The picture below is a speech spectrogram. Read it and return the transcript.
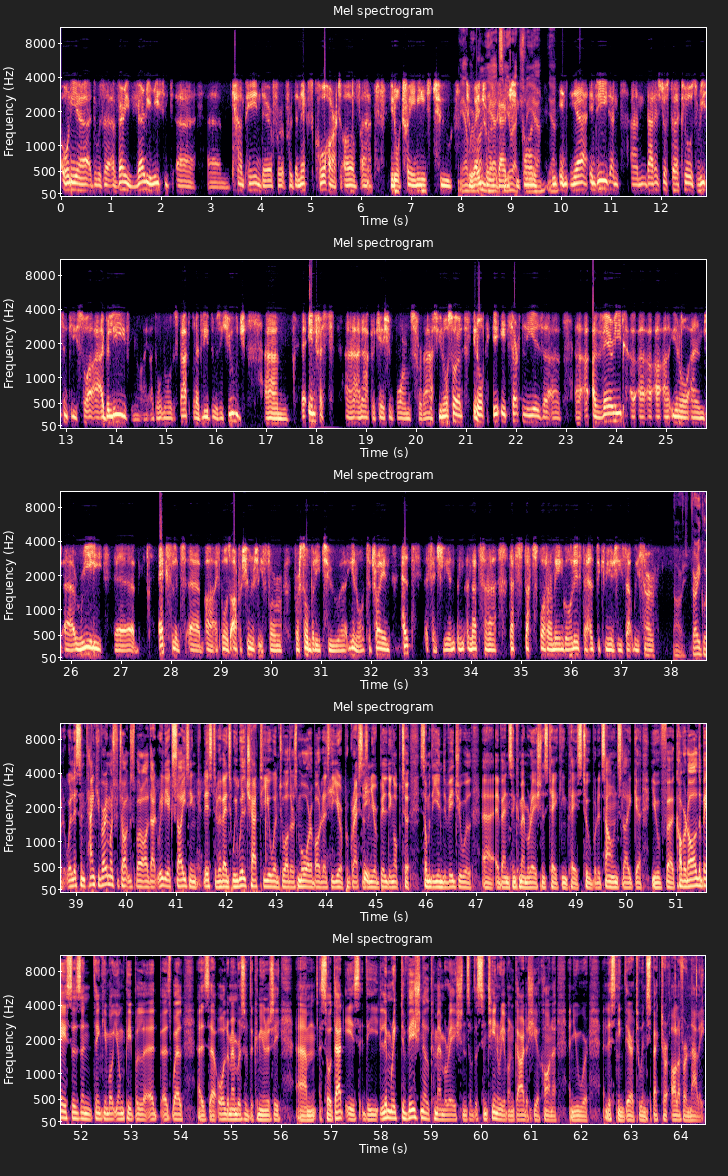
only uh, there was a, a, very very recent uh, um, campaign there for, for the next cohort of uh, you know trainees to yeah, to enter on, actually, yeah, yeah. In, in, yeah, indeed, and and that has just uh, closed recently. So I, I believe you know I, I, don't know the stats, but I believe there was a huge um, interest uh, and application forms for that. You know, so you know it, it certainly is a, a, a varied, a, you know, and uh, really uh, excellent, uh, I suppose, opportunity for, for somebody to uh, you know to try and help essentially, and, and, and that's uh, that's that's what our main goal is to help the communities that we serve. All right, very good. Well, listen, thank you very much for talking to us about all that really exciting list of events. We will chat to you and to others more about it as the year progresses and you're building up to some of the individual uh, events and commemorations taking place too. But it sounds like uh, you've uh, covered all the bases and thinking about young people uh, as well as uh, older members of the community. Um, so that is the Limerick Divisional commemorations of the centenary of An Garda Síochána, and you were listening there to Inspector Oliver Nally.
